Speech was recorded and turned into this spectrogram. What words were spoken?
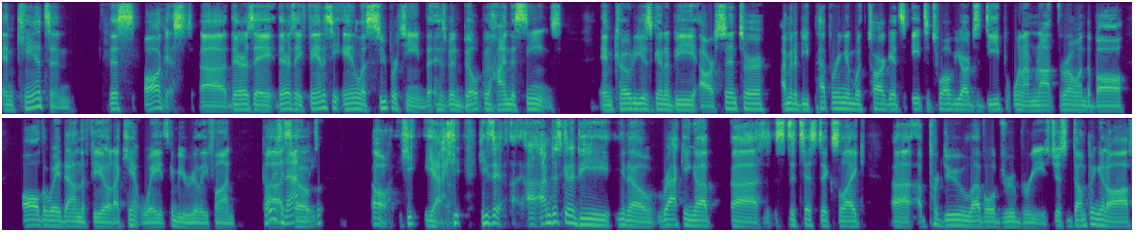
in Canton this August. Uh, there's a there's a fantasy analyst super team that has been built behind the scenes, and Cody is going to be our center. I'm going to be peppering him with targets eight to twelve yards deep when I'm not throwing the ball all the way down the field. I can't wait. It's going to be really fun. Cody's uh, an so, athlete. Oh, he, yeah, he, he's a. I, I'm just going to be, you know, racking up uh, statistics like uh, a Purdue level Drew Brees, just dumping it off.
